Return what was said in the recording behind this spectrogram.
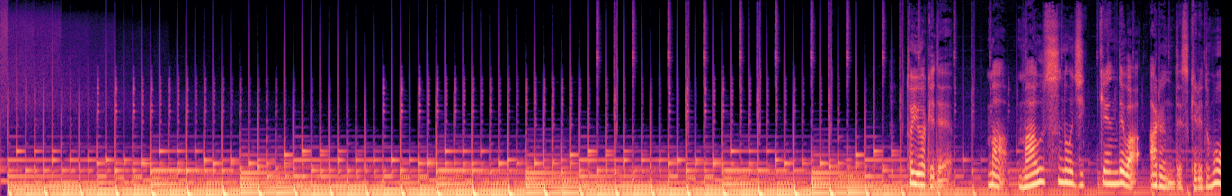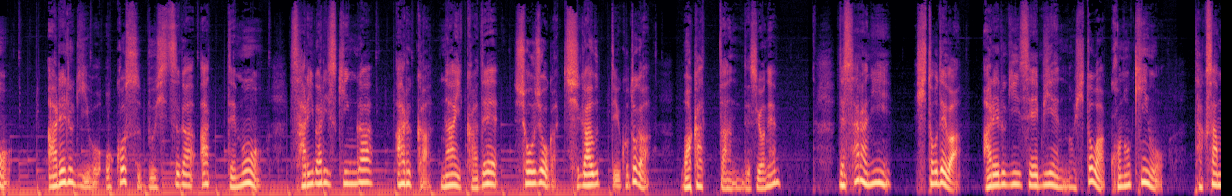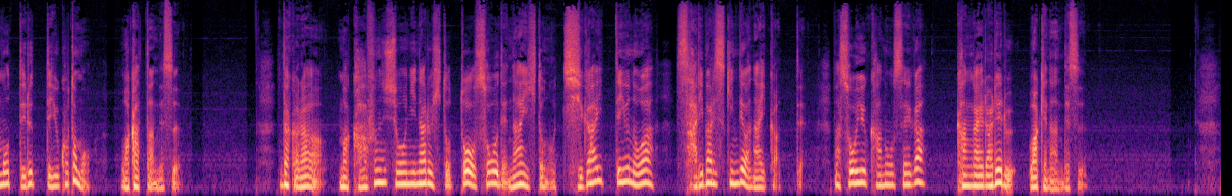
というわけでまあマウスの実験ではあるんですけれどもアレルギーを起こす物質があってもサリバリス菌があるかないかで症状が違うっていうことが分かったんですよね。で、さらに人ではアレルギー性鼻炎の人はこの菌をたくさん持ってるっていうことも分かったんです。だからまあ、花粉症になる人とそうでない人の違いっていうのはサリバリス菌ではないかって、まあ、そういう可能性が考えられるわけなんです。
